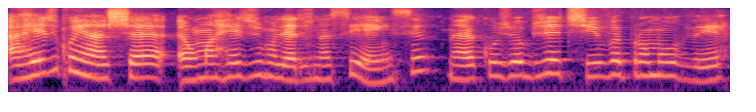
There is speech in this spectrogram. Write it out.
A Rede Cunha Axé é uma rede de mulheres na ciência, né, cujo objetivo é promover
